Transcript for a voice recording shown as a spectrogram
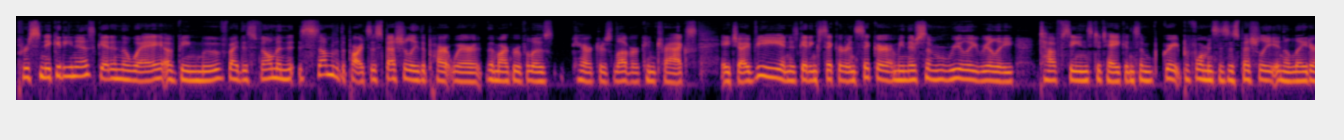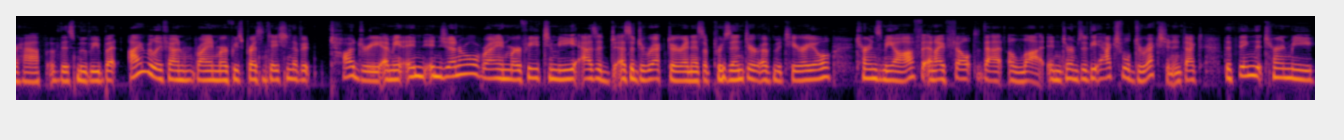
persnicketiness get in the way of being moved by this film. And some of the parts, especially the part where the Mark Ruffalo's character's lover contracts HIV and is getting sicker and sicker. I mean, there's some really, really tough scenes to take and some great performances, especially in the later half of this movie. But I really found Ryan Murphy's presentation of it tawdry. I mean, in, in general, Ryan Murphy to me as a, as a director and as a presenter of material turns me off. And I felt that a lot in terms of the actual direction. In fact, the thing that turned me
